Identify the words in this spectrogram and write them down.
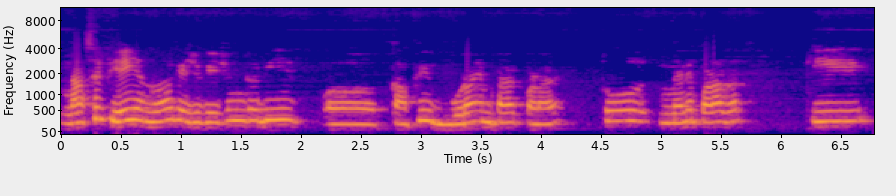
ना सिर्फ़ यही अनुराग एजुकेशन का भी काफ़ी बुरा इम्पैक्ट पड़ा है। तो मैंने पढ़ा था कि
